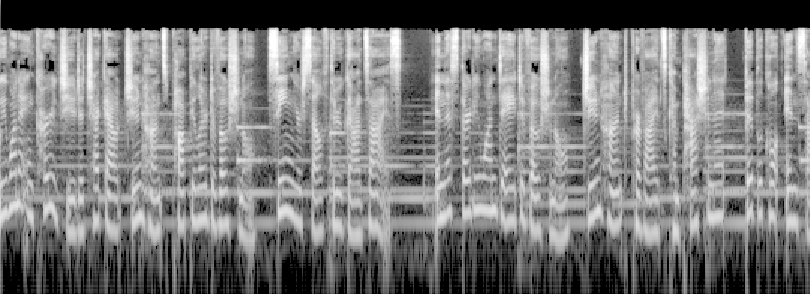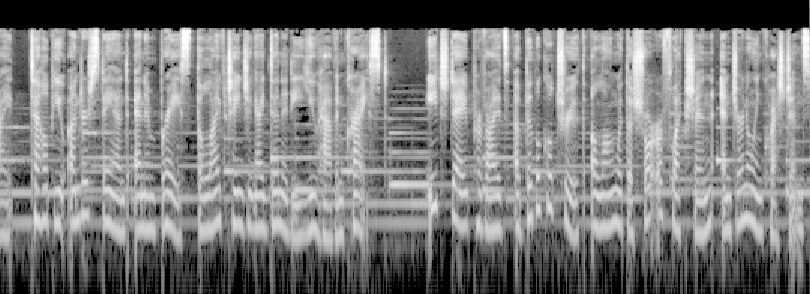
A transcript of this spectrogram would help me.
We want to encourage you to check out June Hunt's popular devotional, Seeing Yourself Through God's Eyes. In this 31 day devotional, June Hunt provides compassionate, biblical insight to help you understand and embrace the life changing identity you have in Christ. Each day provides a biblical truth along with a short reflection and journaling questions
